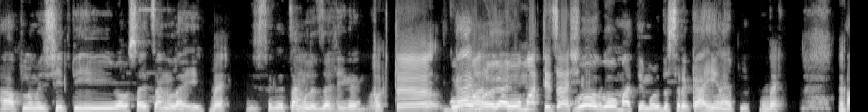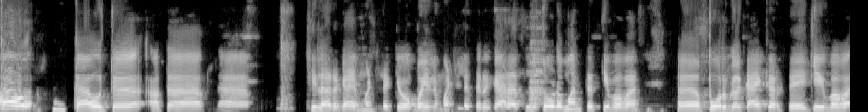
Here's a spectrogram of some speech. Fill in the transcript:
आपलं म्हणजे शेती ही व्यवसाय चांगला आहे. बर. म्हणजे सगळं चांगलंच झाले काय फक्त गायमुळं, गाय. गोमातेचा गो आशीर्वाद गो मातेमुळे दुसरं काही नाही आपलं. काय हो- काय होतं आता अं, खिलार गाय म्हटलं किंवा बैल म्हटलं तर घरातलं थोडं म्हणतात की बाबा पोरग काय करतंय की बाबा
